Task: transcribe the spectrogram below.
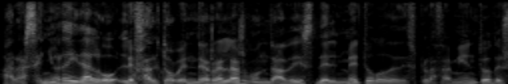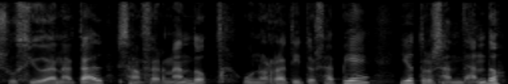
A la señora Hidalgo le faltó venderle las bondades del método de desplazamiento de su ciudad natal, San Fernando, unos ratitos a pie y otros andando.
